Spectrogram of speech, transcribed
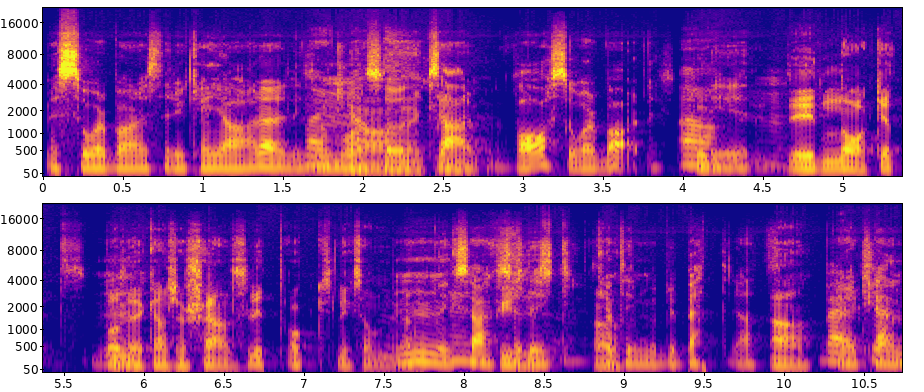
mest sårbaraste du kan göra. Liksom. Så, Ja, verkligen. så här, var sårbar. Liksom. Ja. Det är, Det är naket, både Mm. kanske själsligt och liksom... mm, exakt, så Fysiskt. det Ja. kan till och med bli bättre att Ja. Verkligen. verkligen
